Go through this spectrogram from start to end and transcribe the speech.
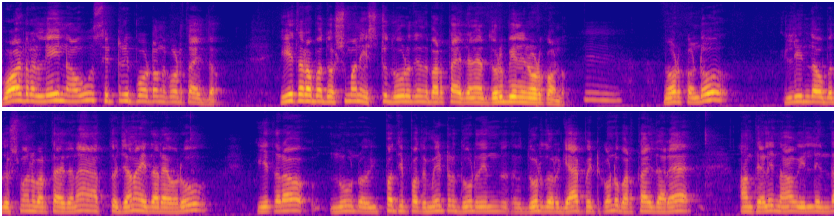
ಬಾರ್ಡ್ರಲ್ಲಿ ನಾವು ಸಿಟ್ ರಿಪೋರ್ಟ್ ಒಂದು ಕೊಡ್ತಾ ಇದ್ದೋ. ಈ ಥರ ಒಬ್ಬ ದುಶ್ಮನ್ ಇಷ್ಟು ದೂರದಿಂದ ಬರ್ತಾ ಇದ್ದಾನೆ ದುರ್ಬೀಲಿ ನೋಡಿಕೊಂಡು. ನೋಡಿಕೊಂಡು ಇಲ್ಲಿಂದ ಒಬ್ಬ ದುಶ್ಮನ್ ಬರ್ತಾ ಇದ್ದಾನೆ ಹತ್ತು ಜನ ಇದ್ದಾರೆ ಅವರು. ಈ ಥರ ನೂರು ಇಪ್ಪತ್ತಿಪ್ಪತ್ತು ಇಪ್ಪತ್ತು ಮೀಟ್ರ್ ದೂರದಿಂದ ದೂರದವ್ರು ಗ್ಯಾಪ್ ಇಟ್ಕೊಂಡು ಬರ್ತಾ ಇದ್ದಾರೆ. ಅಂತೇಳಿ ನಾವು ಇಲ್ಲಿಂದ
